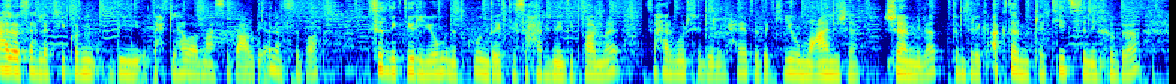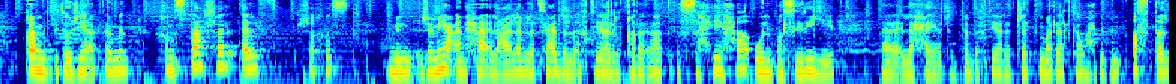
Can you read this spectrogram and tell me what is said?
أهلا وسهلا فيكم بتحت الهواء مع صبا عودي. أنا صبا بسرني كثير اليوم إنه تكون ضيفتي سحر هنيدي فارما سحر مرشدة للحياة الذكية ومعالجة شاملة. بتمتلك أكثر من 30 سنة خبرة. قامت بتوجيه أكثر من 15 ألف شخص من جميع أنحاء العالم لتساعدهم لاختيار القرارات الصحيحة والمصيرية آه، لحياتهم. تم اختيارها ثلاث مرات كواحدة من أفضل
